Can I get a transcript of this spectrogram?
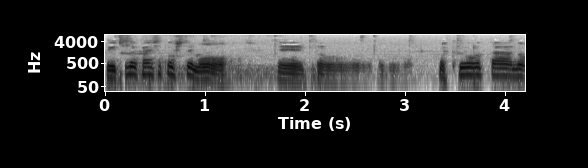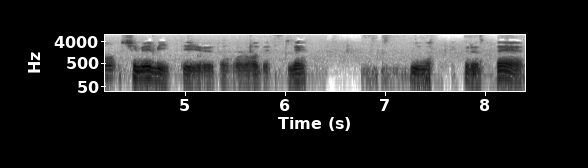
うちの会社としても、えっ、ー、と、まあ、クォーターの締め日っていうところですね、になってくるので、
